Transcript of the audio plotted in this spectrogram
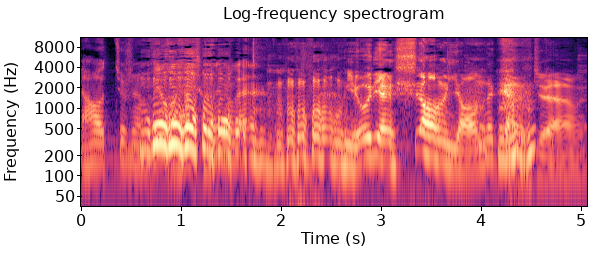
然后就是 没有往下沉的那种感觉，有点上扬的感觉。啊。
